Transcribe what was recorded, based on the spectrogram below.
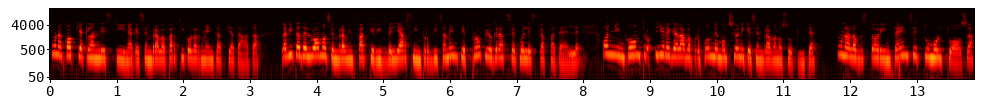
Una coppia clandestina che sembrava particolarmente affiatata. La vita dell'uomo sembrava infatti risvegliarsi improvvisamente proprio grazie a quelle scappatelle. Ogni incontro gli regalava profonde emozioni che sembravano sopite una love story intensa e tumultuosa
